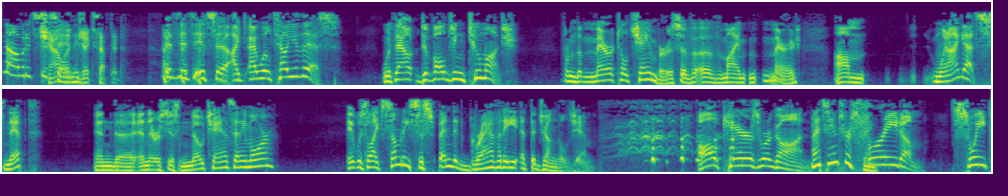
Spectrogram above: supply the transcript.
no, but it's it's Challenge accepted. it's it's, it's uh, I I will tell you this without divulging too much from the marital chambers of of my m- marriage. Um, when I got snipped, and uh, and there was just no chance anymore. It was like somebody suspended gravity at the jungle gym. All cares were gone. That's interesting. Freedom, sweet,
